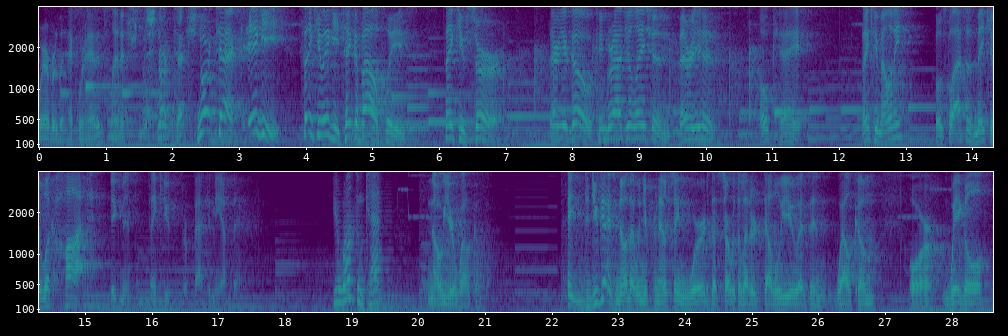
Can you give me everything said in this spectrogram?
wherever the heck we're headed. Planet Sch- Schnortek. Schnortek, Iggy. Thank you, Iggy. Take a bow, please. Thank you, sir. There you go. Congratulations. There he is. Okay. Thank you, Melanie. Those glasses make you look hot. Igmund, thank you for backing me up there. You're welcome, Cat. No, you're welcome. Hey, did you guys know that when you're pronouncing words that start with the letter W, as in welcome or wiggle,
